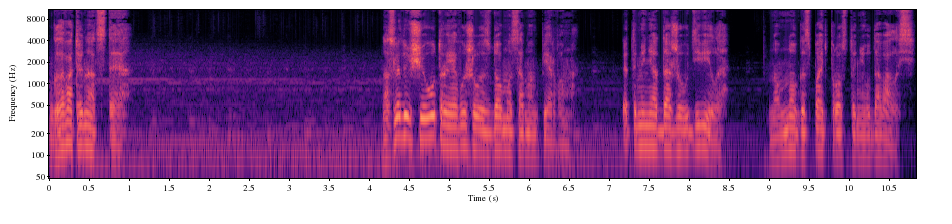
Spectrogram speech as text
Глава 13. На следующее утро я вышел из дома самым первым. Это меня даже удивило, но много спать просто не удавалось.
